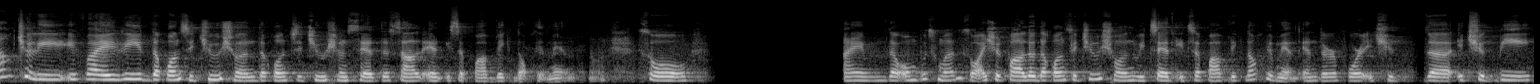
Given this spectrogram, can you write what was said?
Actually, if I read the Constitution, the Constitution said the SALN is a public document. So, I'm the ombudsman, so I should follow the Constitution, which said it's a public document, and therefore it should the it should be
